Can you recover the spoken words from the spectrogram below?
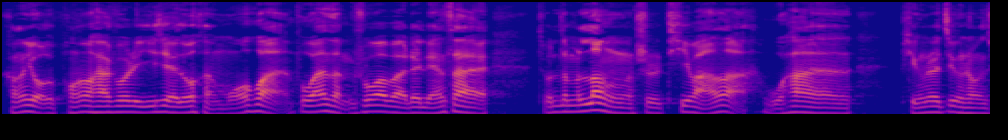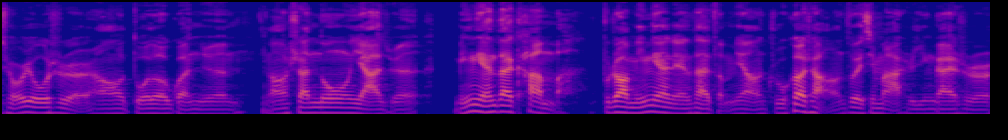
可能有的朋友还说这一切都很魔幻。不管怎么说吧，这联赛就这么愣是踢完了。武汉凭着净胜球优势，然后夺得冠军，然后山东亚军。明年再看吧，不知道明年联赛怎么样。主客场最起码是应该是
